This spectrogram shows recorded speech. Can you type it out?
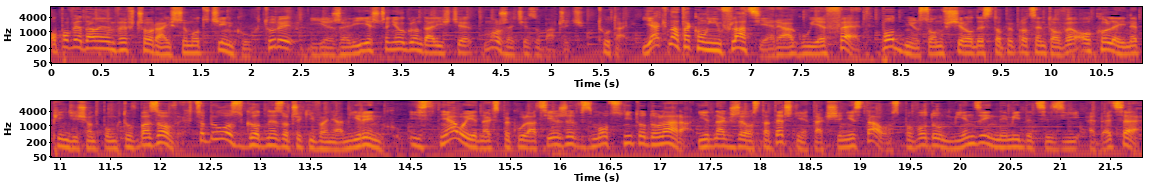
opowiadałem we wczorajszym odcinku, który, jeżeli jeszcze nie oglądaliście, możecie zobaczyć tutaj. Jak na taką inflację reaguje Fed. Podniósł on w środę stopy procentowe o kolejne 50 punktów bazowych, co było zgodne z oczekiwaniami rynku. Istniały jednak spekulacje, że wzmocni to dolara, jednakże ostatecznie tak się nie stało z powodu m.in. decyzji EBC.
